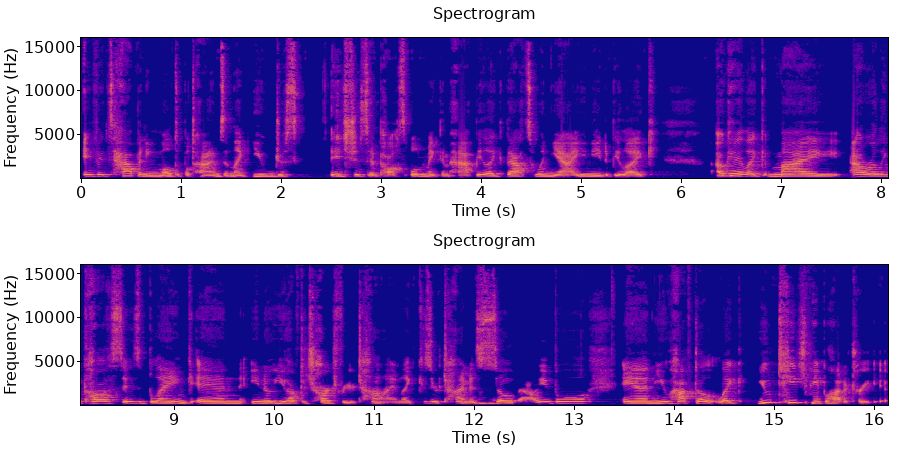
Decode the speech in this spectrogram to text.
if it's happening multiple times and like you just, it's just impossible to make them happy, like, that's when, yeah, you need to be like, okay, like my hourly cost is blank and you know, you have to charge for your time, like, because your time is mm-hmm. so valuable and you have to, like, you teach people how to treat you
